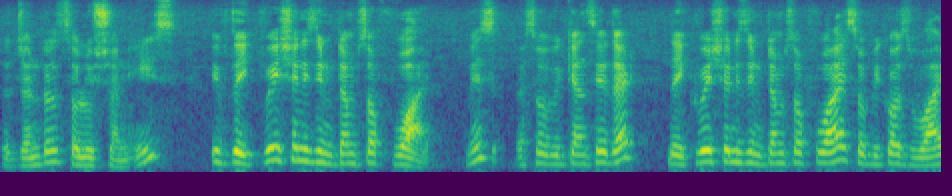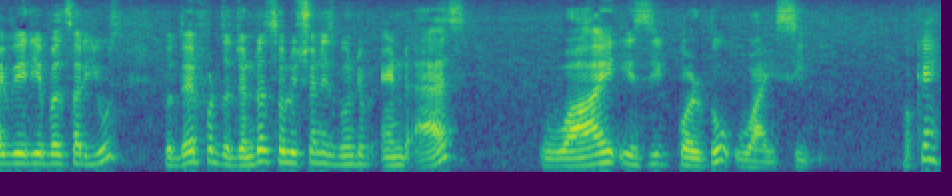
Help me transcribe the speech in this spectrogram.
the general solution is if the equation is in terms of y means so we can say that the equation is in terms of y so because y variables are used so therefore the general solution is going to end as y is equal to yc. Okay?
